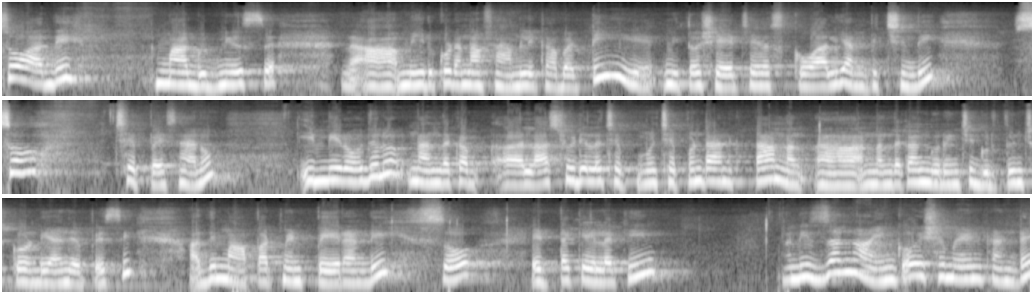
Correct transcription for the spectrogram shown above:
సో అది మా గుడ్ న్యూస్ మీరు కూడా నా ఫ్యామిలీ కాబట్టి మీతో షేర్ చేసుకోవాలి అనిపించింది. సో చెప్పేశాను. ఇన్ని రోజులు నందకం లాస్ట్ వీడియోలో చెప్పు చెప్పుంటాను కదా నందకం గురించి గుర్తుంచుకోండి అని చెప్పేసి. అది మా అపార్ట్మెంట్ పేరండి. సో ఎట్టకేలకి. నిజంగా ఇంకో విషయం ఏంటంటే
